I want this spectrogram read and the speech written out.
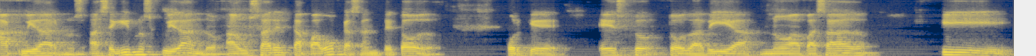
a cuidarnos, a seguirnos cuidando, a usar el tapabocas ante todo, porque esto todavía no ha pasado y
